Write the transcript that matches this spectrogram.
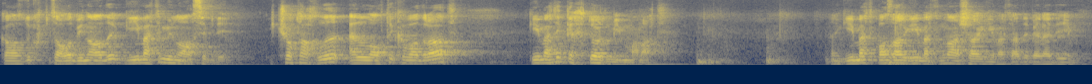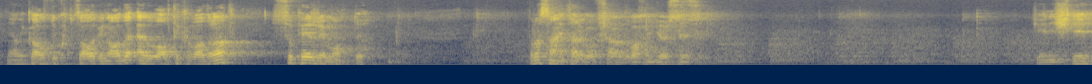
Qazlı kupcalı binadır. Qiyməti münasibdir. 2 otaqlı 56 kvadrat. Qiyməti 44 min manat. Yəni qiymət bazar qiymətindən aşağı qiymətədir belə deyim. Yəni qazlı kupcalı binada 56 kvadrat super remontdur. Bura sanitar qovşağıdır, baxın görürsünüz. Genişdir.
